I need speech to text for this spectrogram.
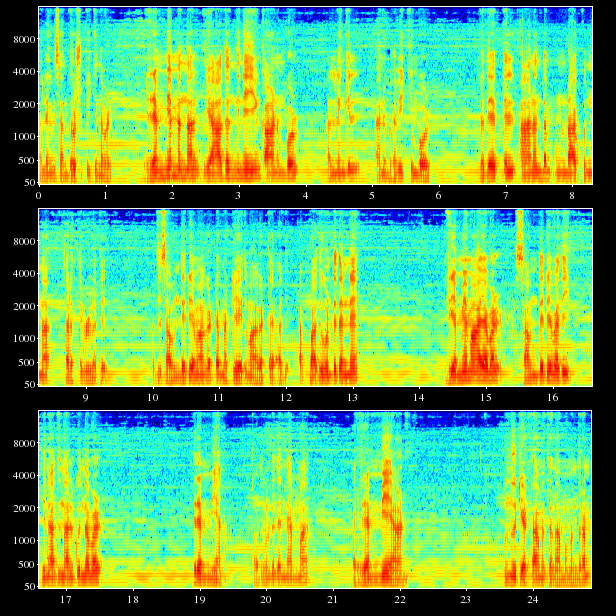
അല്ലെങ്കിൽ സന്തോഷിപ്പിക്കുന്നവൾ. രമ്യം എന്നാൽ യാതൊന്നിനെയും കാണുമ്പോൾ അല്ലെങ്കിൽ അനുഭവിക്കുമ്പോൾ ഹൃദയത്തിൽ ആനന്ദം ഉണ്ടാക്കുന്ന തരത്തിലുള്ളത്. അത് സൗന്ദര്യമാകട്ടെ മറ്റേതുമാകട്ടെ അത് അപ്പൊ അതുകൊണ്ട് തന്നെ രമ്യമായവൾ സൗന്ദര്യവതി പിന്നെ അത് നൽകുന്നവൾ രമ്യ. അപ്പൊ അതുകൊണ്ട് തന്നെ അമ്മ രമ്യയാണ്. മുന്നൂറ്റി എട്ടാമത്തെ നാമമന്ത്രം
